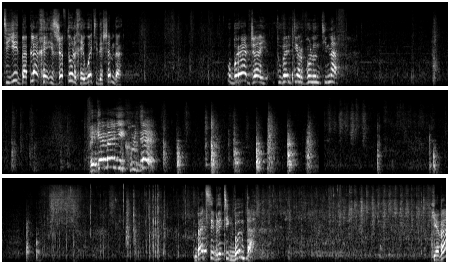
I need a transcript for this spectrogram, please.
Tiyid bapla re is jaftol re weti de shemda. Obrajaj, tu vel tir volontinaf. Vegamani krulder. Bat se bletik bonta. Kiava?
